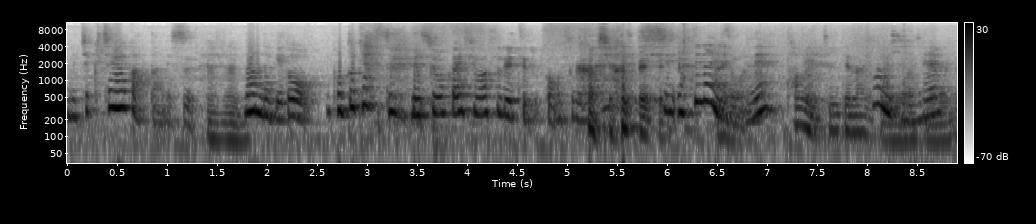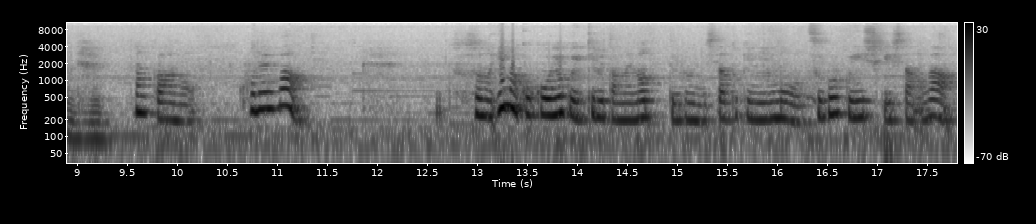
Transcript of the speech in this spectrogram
めちゃくちゃ良かったんです、うんうん。なんだけどポッドキャストで紹介し忘れてるかもしれない。し言ってないですもんね、多分聞いてないそうですよね。うんうん。なんかあのこれはその今ここをよく生きるためのっていう風にした時にもうすごく意識したのが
